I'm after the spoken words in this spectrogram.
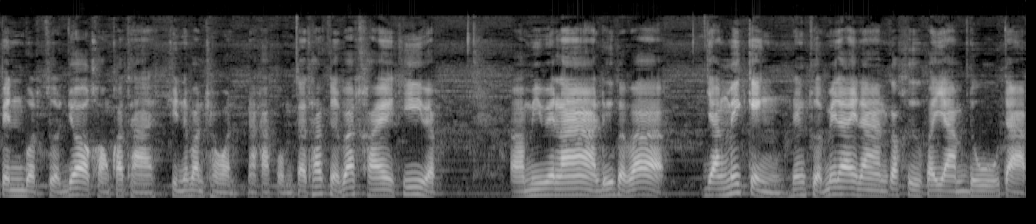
เป็นบทสวดย่อของคาถาชินบัญชรนะครับผมแต่ถ้าเกิดว่าใครที่แบบมีเวลาหรือแบบว่ายังไม่เก่งยังสวดไม่ได้นานก็คือพยายามดูจาก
